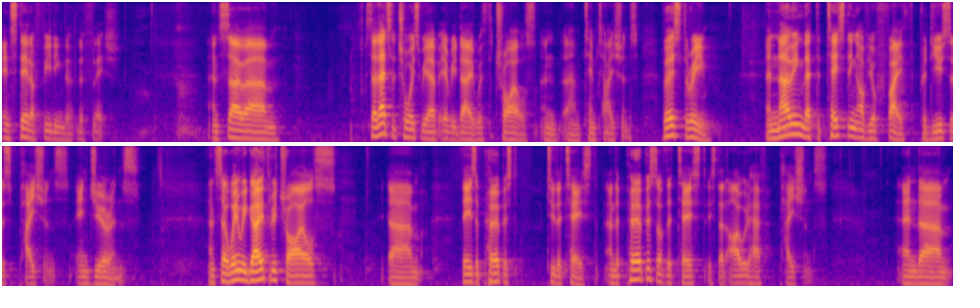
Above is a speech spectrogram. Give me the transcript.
instead of feeding the, the flesh. And so, um, so that's the choice we have every day with trials and um, temptations. Verse 3 and knowing that the testing of your faith produces patience, endurance. And so when we go through trials, um, there's a purpose to the test. And the purpose of the test is that I would have patience. And um,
